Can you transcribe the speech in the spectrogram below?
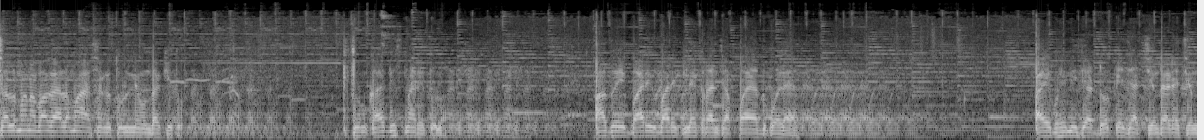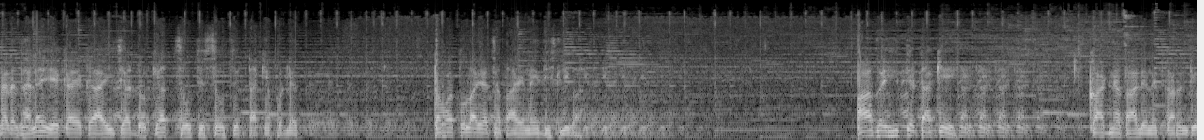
सलमान बघायला माझ्या संग तुला नेऊन दाखवतो तिथून काय दिसणार आहे तुला? आजही बारीक बारीक लेकरांच्या पायात गोळ्या आई बहिणीच्या डोक्याच्या चिंदाड्या चिंदाड्या झाल्या. एका एका आईच्या डोक्यात चौतीस चौतीस टाके पडलेत. तेव्हा तुला याच्यात आई नाही दिसली का? आजही ते टाके काढण्यात आले नाहीत कारण ते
